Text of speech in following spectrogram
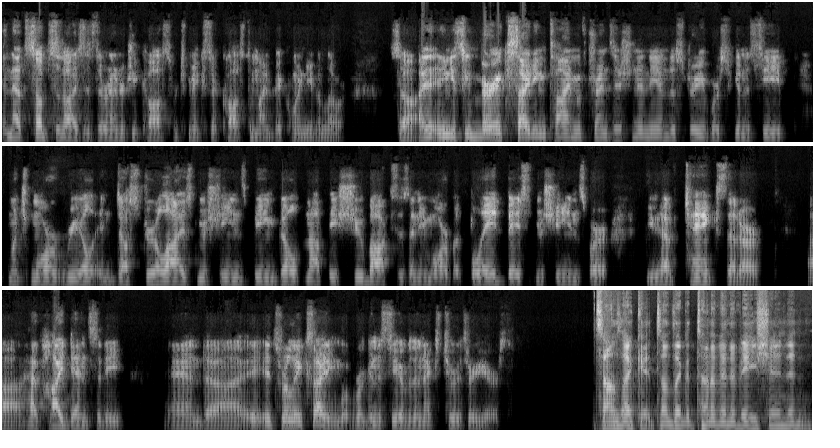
and that subsidizes their energy costs, which makes their cost to mine Bitcoin even lower. So I think it's a very exciting time of transition in the industry. We're going to see much more real industrialized machines being built, not these shoe boxes anymore, but blade-based machines where you have tanks that are uh, have high density, and uh, it's really exciting what we're going to see over the next two or three years. Sounds like it. Sounds like a ton of innovation and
